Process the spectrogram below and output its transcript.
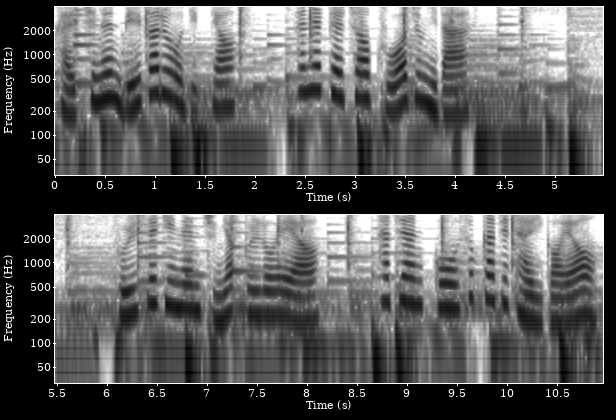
갈치는 밀가루 옷 입혀 팬에 펼쳐 구워줍니다. 불 세기는 중약불로 해요. 타지 않고 속까지 잘 익어요.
